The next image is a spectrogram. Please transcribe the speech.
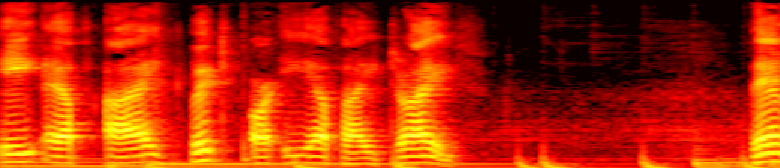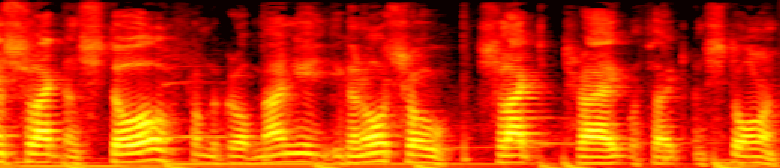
EFI boot or EFI drive. Then select install from the grub menu. You can also select try without installing.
